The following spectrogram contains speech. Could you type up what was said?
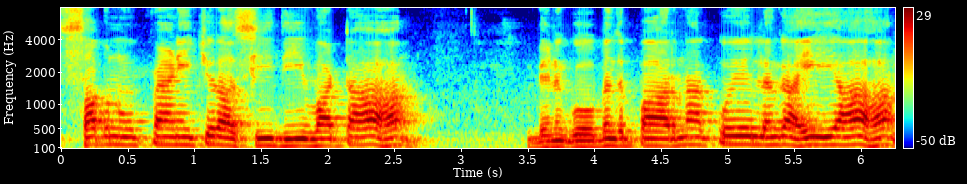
ਸਭ ਨੂੰ ਪੈਣੀ 84 ਦੀ ਵਾਟਾ। ਬਿਨ ਗੋਬਿੰਦ ਪਾਰ ਨਾ ਕੋਈ ਲੰਘਾਈ ਆਹ।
